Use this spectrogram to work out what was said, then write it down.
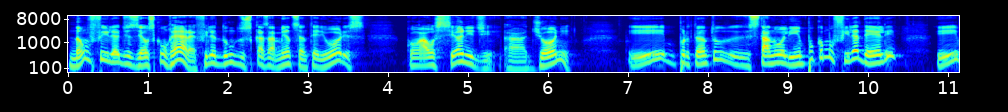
Não filha de Zeus com Hera, é filha de um dos casamentos anteriores com a Oceânide, a Dione, e, portanto, está no Olimpo como filha dele, e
